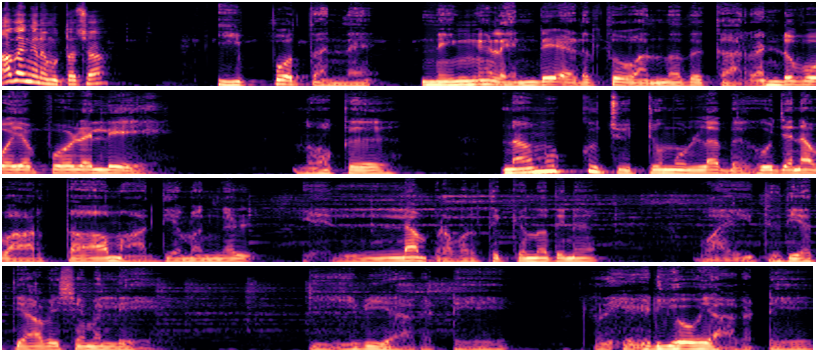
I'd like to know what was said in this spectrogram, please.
അതെങ്ങനെ മുത്തച്ഛ? ഇപ്പോൾ തന്നെ നിങ്ങൾ എന്റെ അടുത്ത് വന്നത് കറണ്ട് പോയപ്പോഴല്ലേ. നോക്ക്. നമുക്ക് ചുറ്റുമുള്ള ബഹുജന വാർത്താ മാധ്യമങ്ങൾ എല്ലാം പ്രവർത്തിക്കുന്നതിന് വൈദ്യുതി അത്യാവശ്യമല്ലേ? ടി വി ആകട്ടെ റേഡിയോയാകട്ടെ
